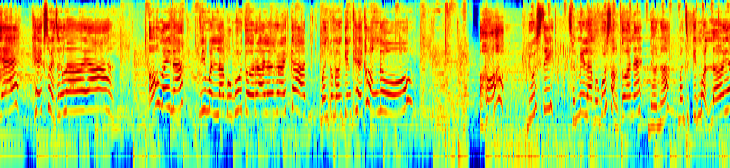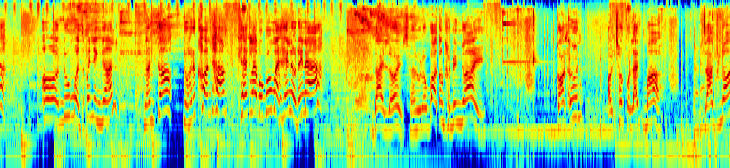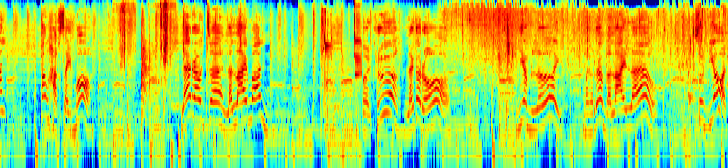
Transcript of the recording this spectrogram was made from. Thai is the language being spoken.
เย้ เค้กสวยจังเลยอะ โอ้ไม่นะ นี่มันลาบูบูตัวร้ายและร้ายกาจมันกำลังกินเค้กของหนูโอ๋อดูสิ ฉันมีลาบูบูสองตัวแนะ เดี๋ยวนะ มันจะกินหมดเลยอะเออดูเหมือนจะเป็นอย่างนั้น งั้นก็หนูให้ทุกคนทำเค้กลาบูบูใหม่ให้หนูด้วยนะ ได้เลย ฉันรู้แล้วว่าต้องทำยังไง ก่อนอื่น เอาช็อกโกแลตมา จากนั้นต้องหักใส่หม้อ และเราจะละลายมัน เปิดเครื่องแล้วก็รอ เยี่ยมเลย มันเริ่มละลายแล้ว สุดยอด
